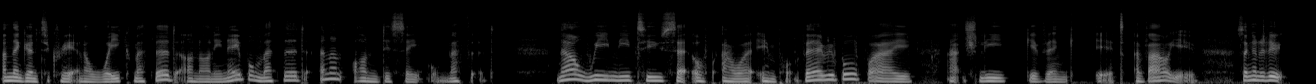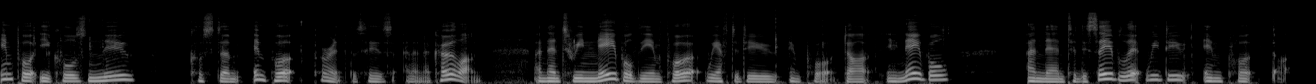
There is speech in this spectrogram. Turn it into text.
I'm then going to create an awake method, an onEnable method, and an onDisable method. Now we need to set up our input variable by actually giving it a value. So I'm going to do input equals new custom input parentheses and then a colon. And then to enable the input, we have to do input dot enable. And then to disable it, we do input dot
